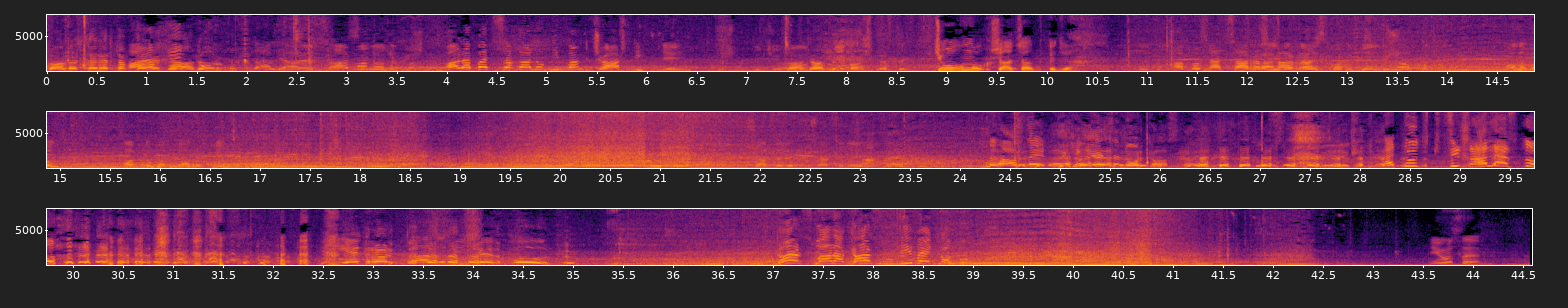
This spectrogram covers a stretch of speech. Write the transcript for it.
Բալոսները Արա տխտավի խի կար։ տորմուս տալի արա սարմանը։ Արա բայց սղալով մի բան ջաշտիվ դե։ Դա դարձը բաշտեստ է։ Ճուղմուղ շատ-շատ կջա։ Աբո նա սարը Ռանգարները սպոտի կելին ապրել։ Մանավալ ավտոմատ կարով Շատերը, շատերը։ Հասներ, ես նոր գասնա։ Ա դու քցի խալաս դու։ Երկրորդ Գազը դիշև կոր։ գաս վարա, գաս ու մի վեկա։ Նյուսը։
